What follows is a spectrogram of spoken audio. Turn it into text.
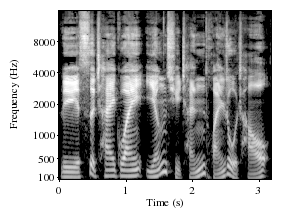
屡次差官迎娶陈抟入朝，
